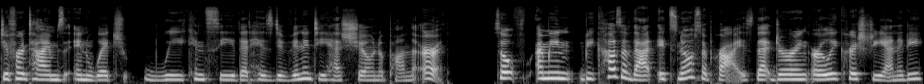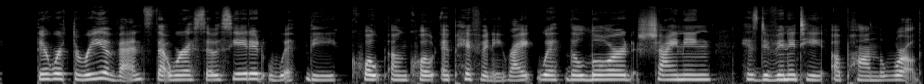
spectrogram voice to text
different times in which we can see that his divinity has shone upon the earth. So, I mean, because of that, it's no surprise that during early Christianity, there were three events that were associated with the quote unquote epiphany, right? With the Lord shining his divinity upon the world.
